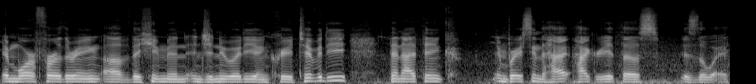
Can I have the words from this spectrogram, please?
and more furthering of the human ingenuity and creativity, then I think embracing the hacker ethos is the way.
